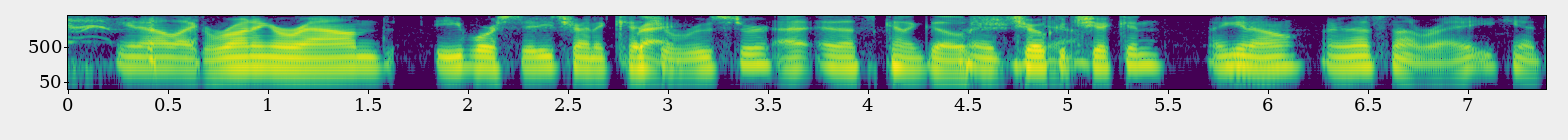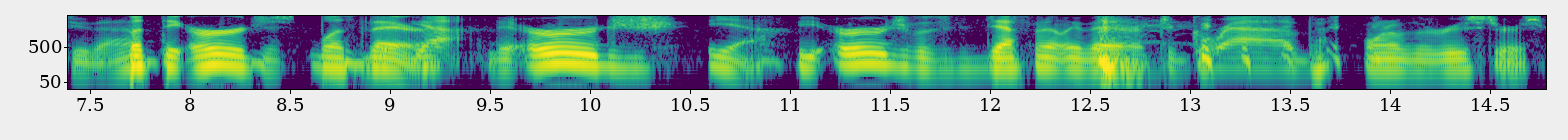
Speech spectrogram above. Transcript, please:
you know, like running around Ybor City trying to catch a Right. rooster, Uh, that's kind of gauche. and choke yeah. a chicken. Uh, You know, I mean that's not right. You can't do that. But the urge is- was there. yeah, the urge, Yeah. the urge was definitely there to grab one of the roosters.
